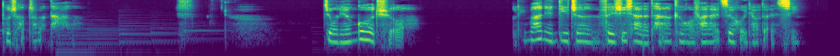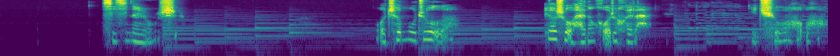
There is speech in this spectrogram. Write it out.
都长这么大了。”九年过去了。零八年地震废墟下的他给我发来最后一条短信，信息内容是：“我撑不住了，要是我还能活着回来，你娶我好不好？”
